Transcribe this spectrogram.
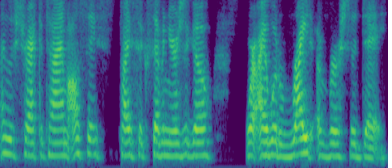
I lose track of time. I'll say five, six, seven years ago, where I would write a verse a day.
